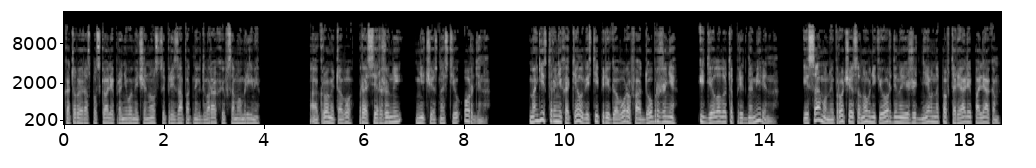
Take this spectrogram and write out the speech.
которые распускали про него меченосцы при западных дворах и в самом Риме. А кроме того, рассерженный нечестностью ордена. Магистр не хотел вести переговоров о Добржене и делал это преднамеренно. И сам он, и прочие сановники ордена ежедневно повторяли полякам,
